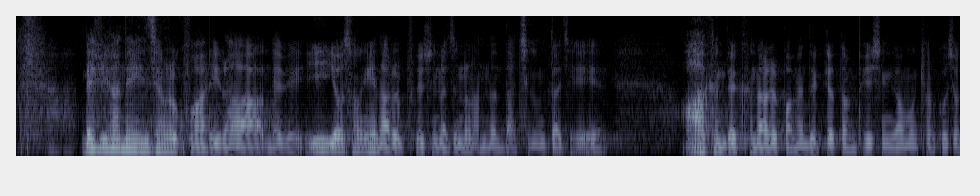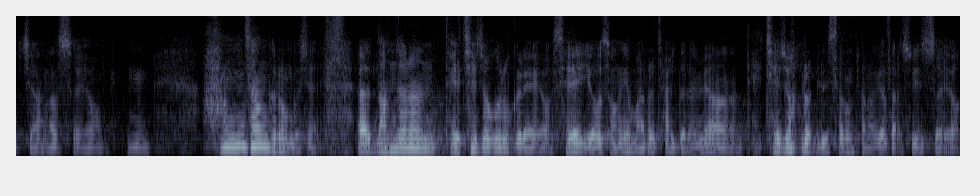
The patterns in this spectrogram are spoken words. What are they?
내비가 내 인생을 구하리라. 내비 이 여성이 나를 배신하지는 않는다 지금까지. 아 근데 그날 밤에 느꼈던 배신감은 결코 적지 않았어요. 음, 항상 그런 것이 아, 남자는 대체적으로 그래요. 새 여성의 말을 잘 들으면 대체적으로 일생은 편하게 살 수 있어요.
